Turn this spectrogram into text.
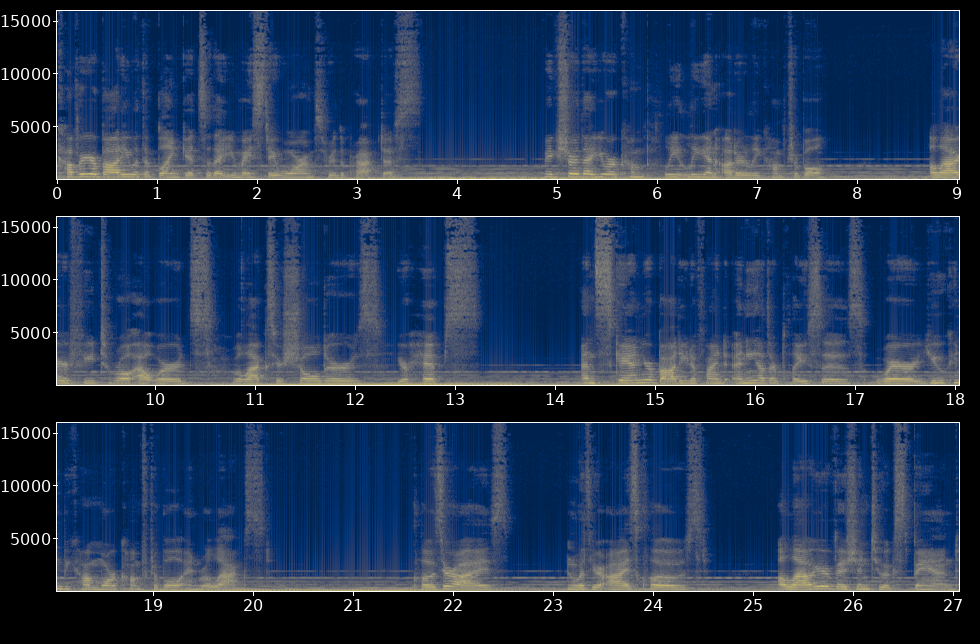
cover your body with a blanket so that you may stay warm through the practice. Make sure that you are completely and utterly comfortable. Allow your feet to roll outwards, relax your shoulders, your hips, and scan your body to find any other places where you can become more comfortable and relaxed. Close your eyes, and with your eyes closed, allow your vision to expand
